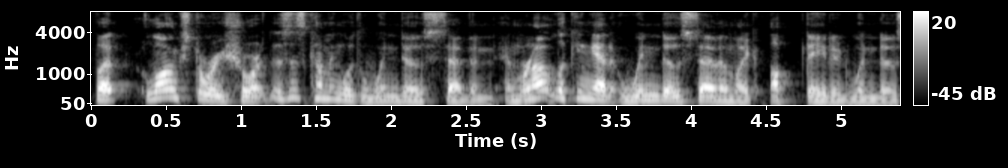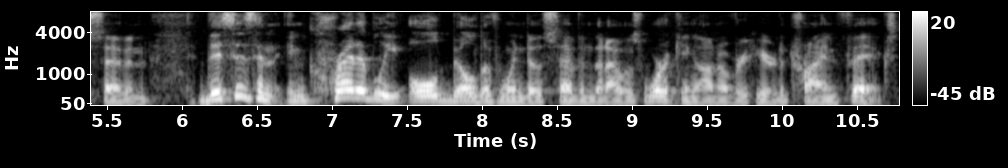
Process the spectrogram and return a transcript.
But long story short, this is coming with Windows 7, and we're not looking at Windows 7 like updated Windows 7. This is an incredibly old build of Windows 7 that I was working on over here to try and fix.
